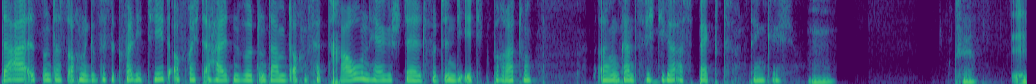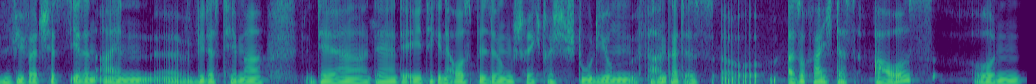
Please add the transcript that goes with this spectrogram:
da ist und dass auch eine gewisse Qualität aufrechterhalten wird und damit auch ein Vertrauen hergestellt wird in die Ethikberatung. Ähm, ganz wichtiger Aspekt, denke ich. Mhm. Okay. Inwieweit schätzt ihr denn ein, äh, wie das Thema der, der, der Ethik in der Ausbildung, Schrägstrich Studium verankert ist? Also reicht das aus und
